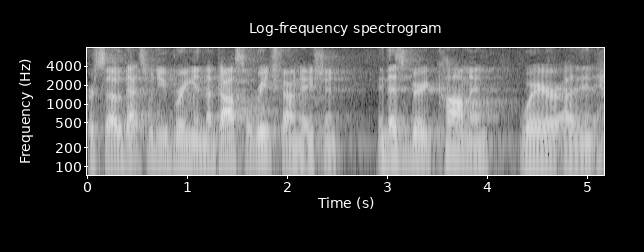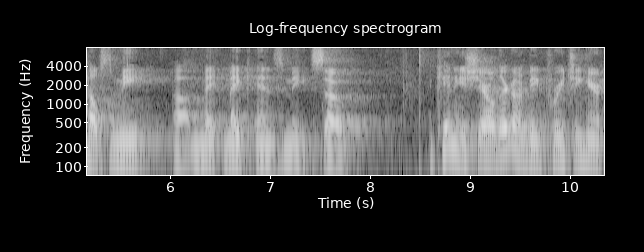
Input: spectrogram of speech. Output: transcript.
or so. That's when you bring in the Gospel Reach Foundation. And that's very common where uh, it helps meet, uh, make, make ends meet. So Kenny and Cheryl, they're going to be preaching here.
